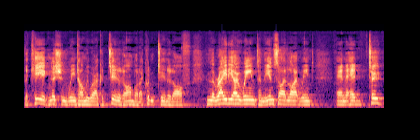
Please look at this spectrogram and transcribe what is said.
the key ignition went on me where I could turn it on but I couldn't turn it off. And the radio went and the inside light went and it had two,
